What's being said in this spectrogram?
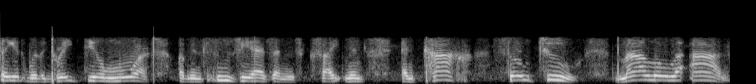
Say it with a great deal more of enthusiasm and excitement. And Kach, so too, Malo La'av,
